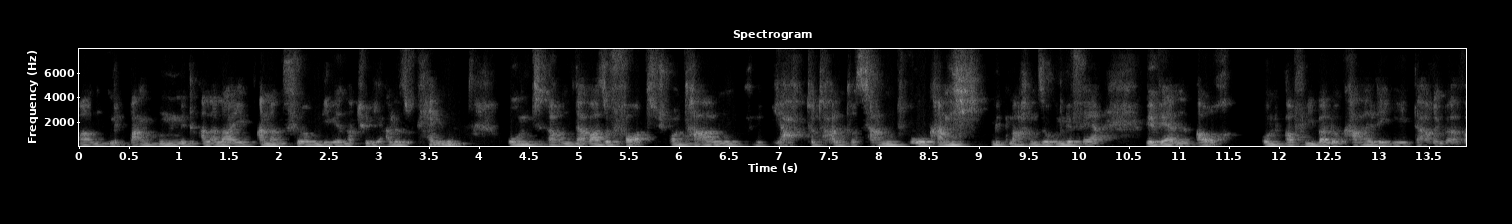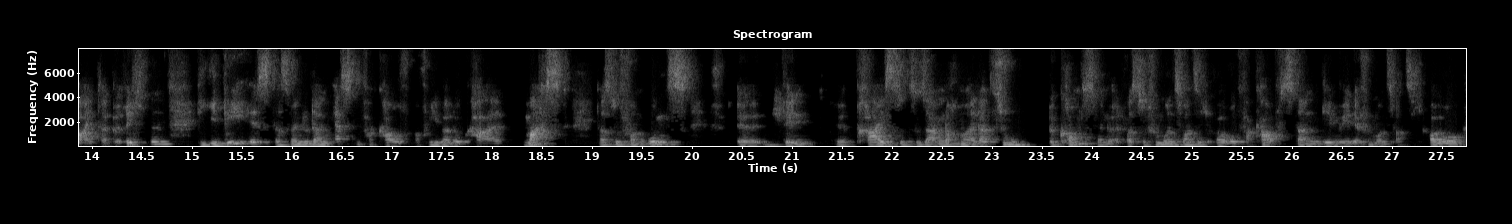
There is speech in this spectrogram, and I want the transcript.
ähm, mit Banken, mit allerlei anderen Firmen, die wir natürlich alle so kennen. Und ähm, da war sofort spontan, ja, total interessant, wo kann ich mitmachen, so ungefähr. Wir werden auch und auf lieberlokal.de darüber weiter berichten. Die Idee ist, dass wenn du deinen ersten Verkauf auf lieberlokal machst, dass du von uns äh, den äh, Preis sozusagen nochmal dazu bekommst. Wenn du etwas zu 25 Euro verkaufst, dann geben wir dir 25 Euro.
